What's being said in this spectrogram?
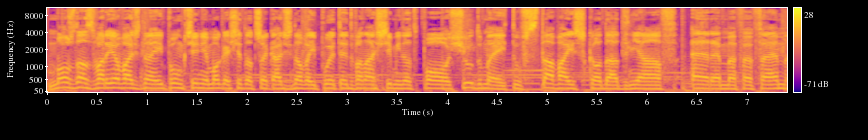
Można zwariować na jej punkcie, nie mogę się doczekać nowej płyty 12 minut po siódmej. Tu wstawaj, szkoda dnia w RMF FM.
